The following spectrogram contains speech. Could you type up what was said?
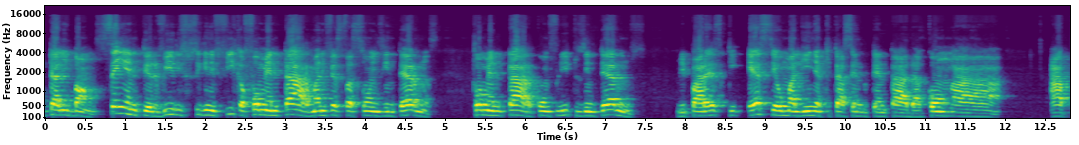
Talibã sem intervir, isso significa fomentar manifestações internas, fomentar conflitos internos. Me parece que essa é uma linha que está sendo tentada com a a,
